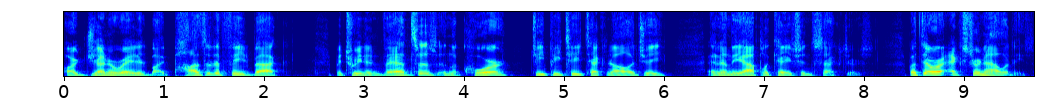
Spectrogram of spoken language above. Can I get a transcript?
are generated by positive feedback between advances in the core GPT technology and in the application sectors. But there are externalities.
